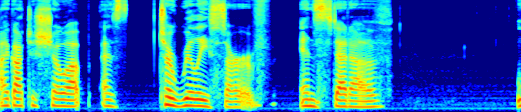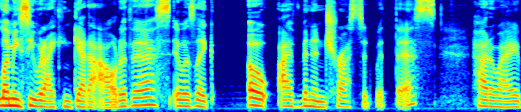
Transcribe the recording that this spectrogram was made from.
i got to show up as to really serve instead of let me see what i can get out of this. It was like oh i've been entrusted with this. How do i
